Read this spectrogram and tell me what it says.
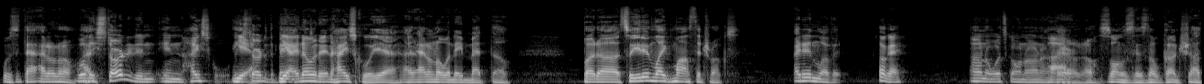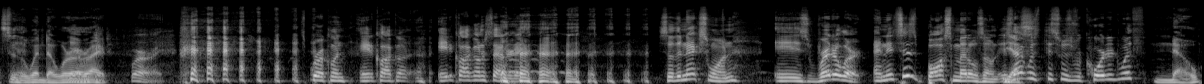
Was it that? I don't know. Well, I- they started in, in high school. They yeah, started the band. yeah, I know it in high school. Yeah, I, I don't know when they met though. But uh, so you didn't like monster trucks? I didn't love it. Okay, I don't know what's going on out I there. I don't know. As long as there's no gunshots through Yeah. the window, we're Yeah, all right. good. We're all right. it's Brooklyn, eight o'clock on eight o'clock on a Saturday. so the next one is Red Alert, and it says Boss Metal Zone. Is Yes. that what this was recorded with? No,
